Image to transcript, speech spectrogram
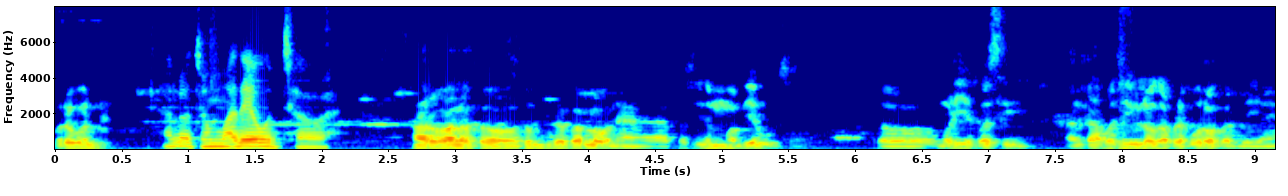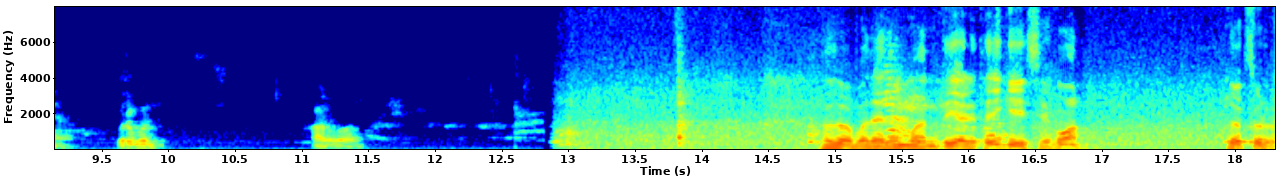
બરોબર ને? હાલો જમવા દેવું જ છે હવે. સારું હાલો તો ધૂમધૂમ કરી લો ને પછી જમવા બેવું છે. તો મળીએ પછી અને કા પછી વ્લોગ આપણે પૂરો કરી દઈએ અહીંયા બરોબર ને? સારું હાલો. હજો બધા જમવાની તૈયારી થઈ ગઈ છે કોણ? દક્ષુડ?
